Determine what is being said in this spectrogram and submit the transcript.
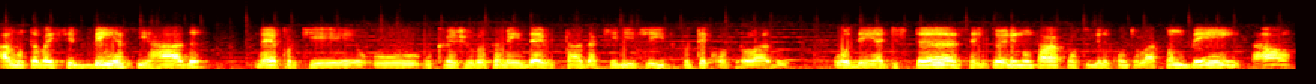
A luta vai ser bem acirrada né? Porque o, o Kanjuro também deve estar daquele jeito por ter controlado o Oden à distância, então ele não estava conseguindo controlar tão bem e tal,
